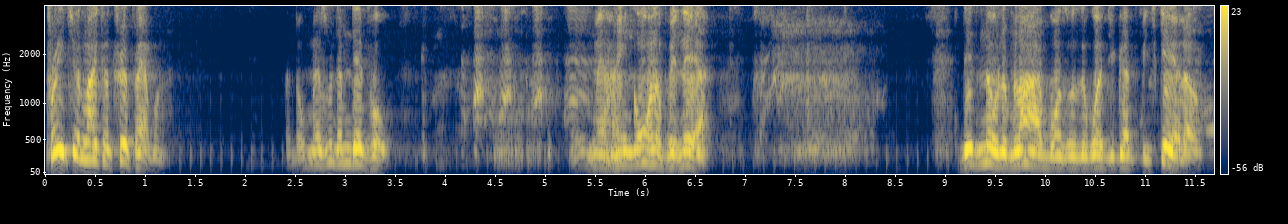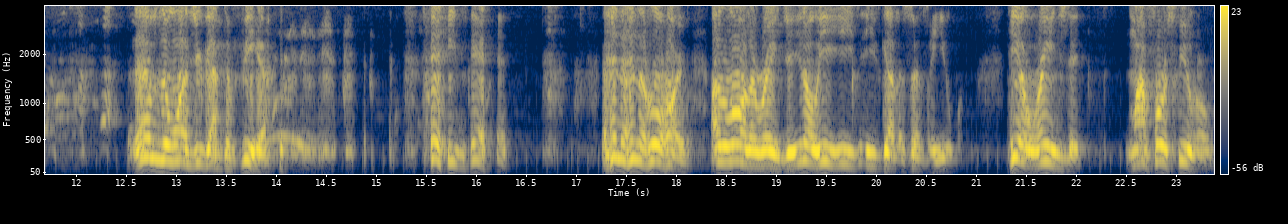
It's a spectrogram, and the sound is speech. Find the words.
Preaching like a trip hammer. Don't mess with them dead folk. Man, I ain't going up in there. Didn't know them live ones was the ones you got to be scared of. Them the ones you got to fear. Amen. And then the Lord, the Lord arranged it. You know, he, he, he's got a sense of humor. He arranged it. My first funeral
